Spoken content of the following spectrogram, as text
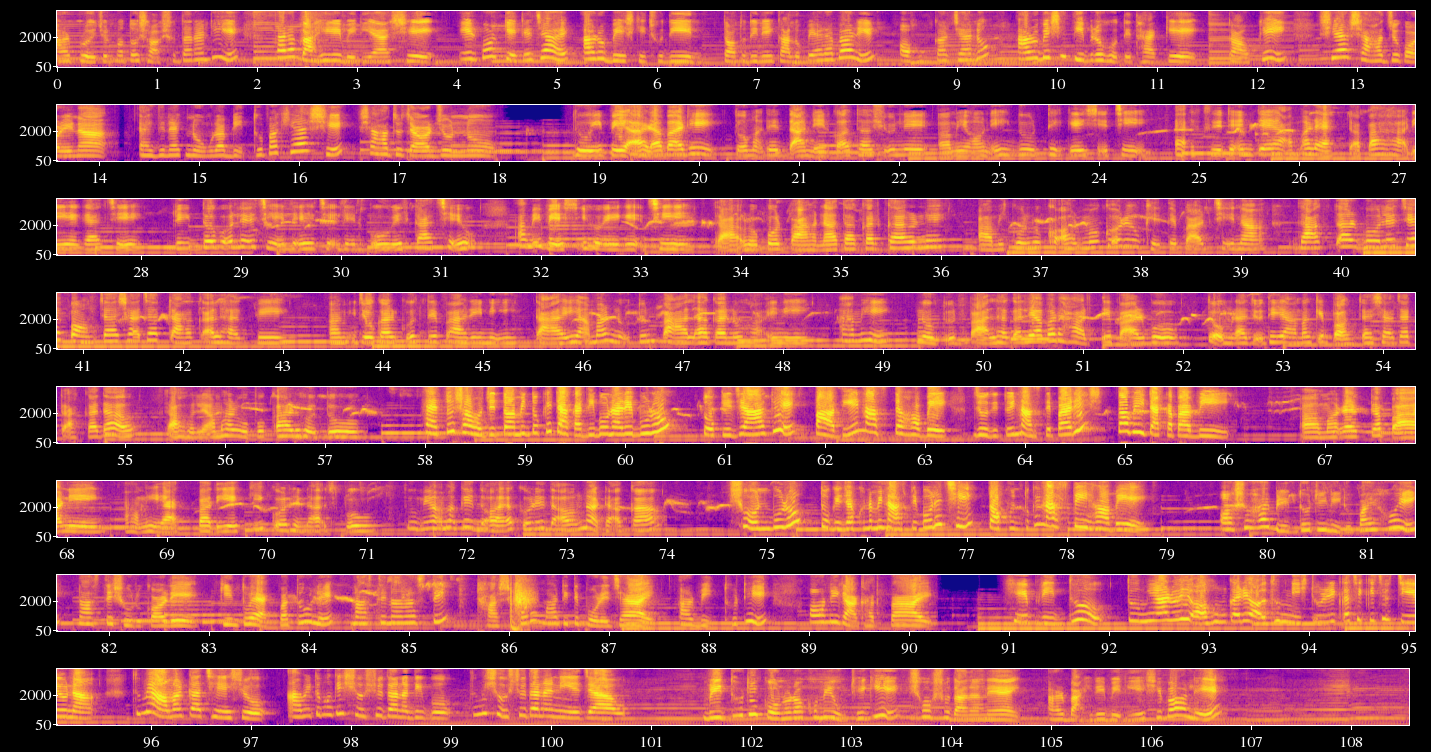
আর প্রয়োজন মতো শস্যদানা নিয়ে তারা বাহিরে বেরিয়ে আসে। এরপর কেটে যায় আরও বেশ কিছুদিন। ততদিনে কালো পেয়ারা বাড়ির অহংকার যেন আরও বেশি তীব্র হতে থাকে। কাউকেই সে আর সাহায্য করে না। একদিন এক নোংরা বৃদ্ধ পাখি আসে সাহায্য চাওয়ার জন্য। দুই পেয়ারা বাড়ি। তোমাদের দানের কথা শুনে আমি অনেক দূর থেকে এসেছি। অ্যাক্সিডেন্টে আমার একটা পা হারিয়ে গেছে। বৃদ্ধ বলে ছেলে, ছেলের বউয়ের কাছেও আমি বেশি হয়ে গেছি। তার ওপর পা না থাকার কারণে আমি কোনো কর্ম করেও খেতে পারছি না। ডাক্তার বলেছে পঞ্চাশ হাজার টাকা লাগবে। আমি জোগাড় করতে পারিনি, তাই আমার নতুন পা লাগানো হয়নি। আমি নতুন পা লাগালে আবার হাঁটতে পারব। তোমরা যদি আমাকে পঞ্চাশ হাজার টাকা দাও, তাহলে আমার উপকার হতো। এত সহজে তো আমি তোকে টাকা দিব না রে বুড়ো। তোকে যে আগে পা দিয়ে নাচতে হবে। যদি তুই নাচতে পারিস, তবেই টাকা পাবি। আমার একটা পা নেই। আমি এক পা দিয়ে কি করে নাচবো? তুমি আমাকে দয়া করে দাও না টাকা। শোন বুড়ো তোকে যখন আমি নাচতে বলেছি তখন তোকে নাচতেই হবে। অসহায় বৃদ্ধটি নিরুপায় হয়েই নাচতে শুরু করে। কিন্তু এক পা তুলে নাচতে না নাচতে ঠাস করে মাটিতে পড়ে যায় আর বৃদ্ধটি অনেক আঘাত পায়। হে বৃদ্ধ তুমি আর ওই অহংকারী অধম নিষ্ঠুরের কাছে কিছু চেয়েও না। তুমি আমার কাছে এসো আমি তোমাকে শস্য দানা দিব। তুমি শস্য দানা নিয়ে যাও। বৃদ্ধটি কোনো রকমে উঠে গিয়ে শস্য দানা নেয় আর বাইরে বেরিয়ে এসে বলে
